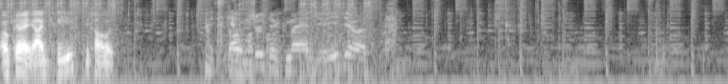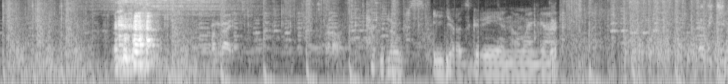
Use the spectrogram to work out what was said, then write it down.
Oké, hij grieft. Die gaan we... Топ-шутинг Мэдди, идиот. В ангаре. Справа. Нупс, идиот с грин, о май гад. Да ты чё?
